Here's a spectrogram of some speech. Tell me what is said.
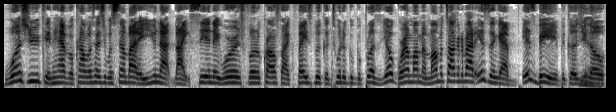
once you can have a conversation with somebody, you're not like seeing their words float across like Facebook and Twitter, Google Plus. Your grandma and mama talking about it, it's got it's big because you Yeah. know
